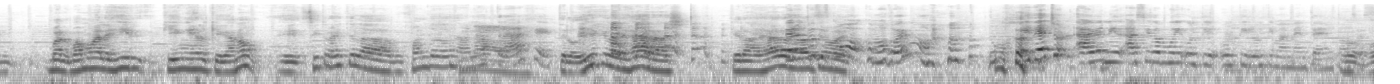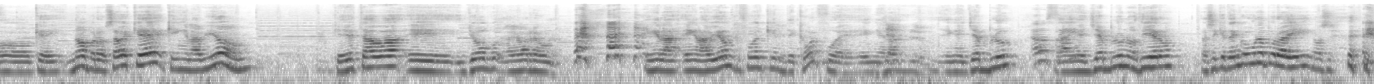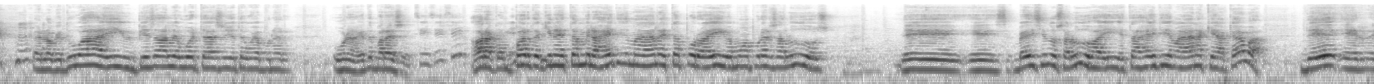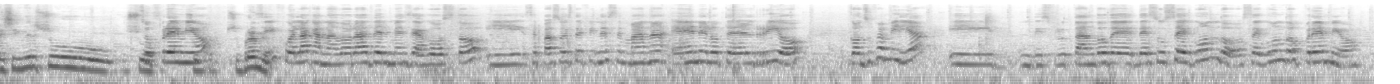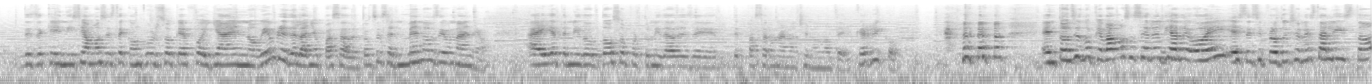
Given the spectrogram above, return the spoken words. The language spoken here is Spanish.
bueno, vamos a elegir quién es el que ganó. Eh, ¿Sí trajiste la bufanda? No la No. traje. Te lo dije que la dejaras, que la dejaras Pero la entonces, última vez. ¿cómo, cómo duermo? y de hecho, ha, venido, ha sido muy útil, útil últimamente. Entonces, Oh, oh, ok, no, pero ¿sabes qué? Que en el avión que yo estaba, eh, yo agarré una. En el, en el avión que fue, que, ¿de cuál fue? En el JetBlue. En el JetBlue. Oh, sí. Ah, en el JetBlue nos dieron. Así que tengo una por ahí, no sé. Pero en lo que tú vas ahí y empiezas a darle vuelta a eso, yo te voy a poner una. ¿Qué te parece? sí, sí, sí. Ahora comparte quiénes están. Mira, Hetty de Magana está por ahí. Vamos a poner saludos. Eh, eh, ve diciendo saludos ahí. Está Hetty de Magana que acaba de eh, recibir su, Su premio. Su, su premio. Sí, fue la ganadora del mes de agosto y se pasó este fin de semana en el Hotel Río con su familia y disfrutando de, de su segundo, segundo premio desde que iniciamos este concurso que fue ya en noviembre del año pasado, entonces en menos de un año. Ahí ha tenido dos oportunidades de, pasar una noche en un hotel. ¡Qué rico! Entonces lo que vamos a hacer el día de hoy, este, si producción está listo,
